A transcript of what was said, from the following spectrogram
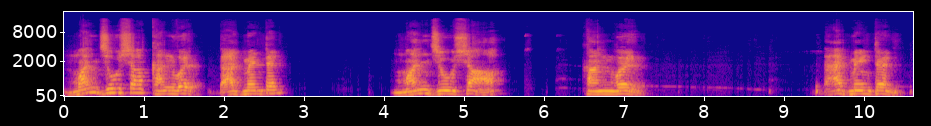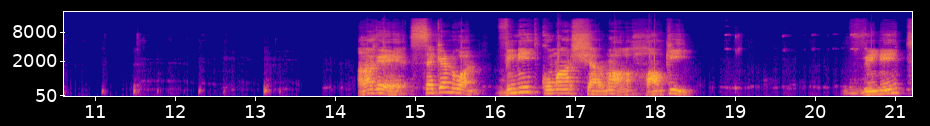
మంజూషా కన్వర్ బ్యాడ్మింటన్ మంజూషా కన్వర్ బ్యాడ్మింటన్ అలాగే second one Vineet Kumar Sharma hockey Vineet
